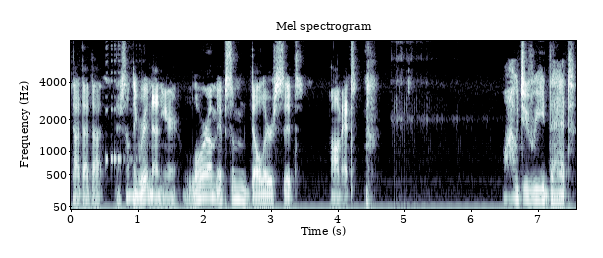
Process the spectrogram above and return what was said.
Dot dot dot. There's something written on here. Lorem ipsum dolor sit omit. Why would you read that?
